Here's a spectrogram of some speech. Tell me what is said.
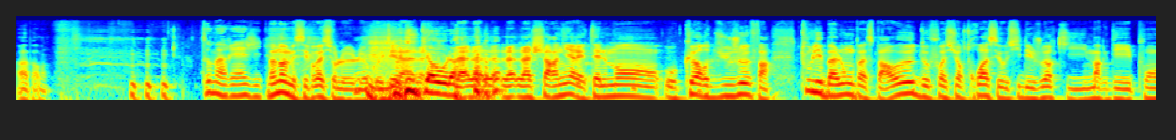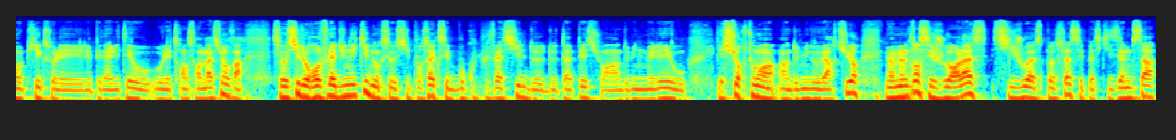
Ah, pardon. Thomas réagit. Non, non, mais c'est vrai sur le, côté. La, la, la, charnière est tellement au cœur du jeu. Enfin, tous les ballons passent par eux. Deux fois sur trois, c'est aussi des joueurs qui marquent des points au pied, que ce soit les, pénalités ou, les transformations. Enfin, c'est aussi le reflet d'une équipe. Donc, c'est aussi pour ça que c'est beaucoup plus facile de, taper sur un demi de mêlée ou, et surtout un, demi d'ouverture. Mais en même temps, ces joueurs-là, s'ils jouent à ce poste-là, c'est parce qu'ils aiment ça.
